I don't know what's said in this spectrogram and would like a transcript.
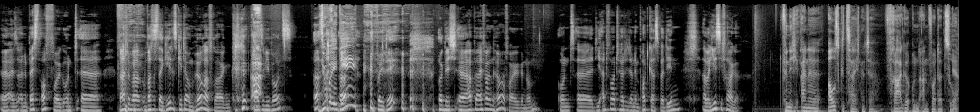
äh, also eine Best-of-Folge und äh, rate mal, um was es da geht. Es geht da um Hörerfragen, quasi ah, wie bei uns. Ah, super Idee. Ah, super Idee. Und ich äh, habe einfach eine Hörerfrage genommen und äh, die Antwort hört ihr dann im Podcast bei denen. Aber hier ist die Frage. Finde ich eine ausgezeichnete Frage und Antwort dazu. Ja.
